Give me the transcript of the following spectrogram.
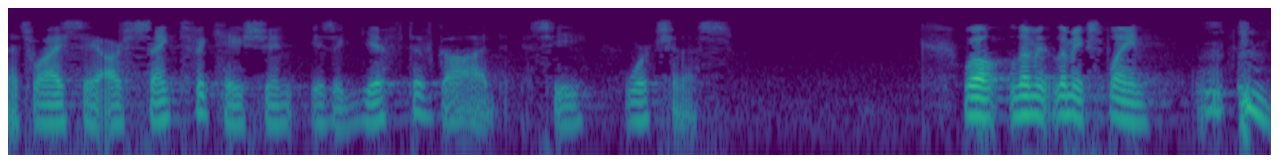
That's why I say our sanctification is a gift of God as He works in us. Well, let me, let me explain.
